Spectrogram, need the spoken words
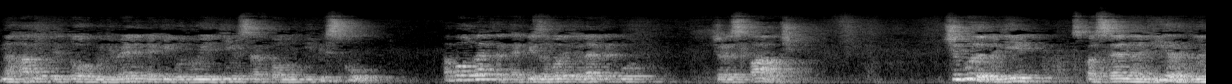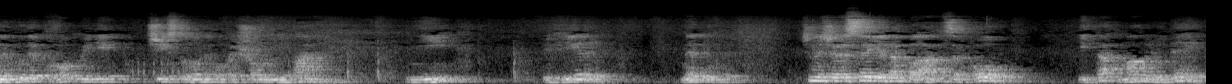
нагадувати того будівельника, який будує дім з картону і піску? Або електрика, який заводить електрику через палички? Чи буде тоді спасенна віра, коли не буде проповіді чистого непофальшованого Євангелія? Ні, віри не буде. Чи не через це є так багато церков і так мало людей,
